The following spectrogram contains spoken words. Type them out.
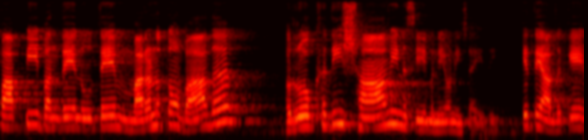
ਪਾਪੀ ਬੰਦੇ ਨੂੰ ਤੇ ਮਰਨ ਤੋਂ ਬਾਅਦ ਰੁੱਖ ਦੀ ਛਾਂ ਵੀ ਨਸੀਬ ਨਹੀਂ ਹੋਣੀ ਚਾਹੀਦੀ। ਇਹ ਇਤਿਆਦ ਕੇ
